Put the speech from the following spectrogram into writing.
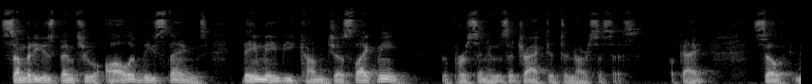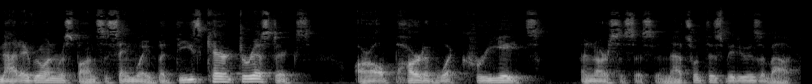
Somebody who's been through all of these things, they may become just like me, the person who is attracted to narcissists. Okay. So not everyone responds the same way, but these characteristics are all part of what creates a narcissist. And that's what this video is about.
